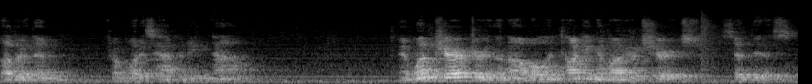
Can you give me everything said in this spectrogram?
other than from what is happening now. And one character in the novel, in talking about her church, said this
